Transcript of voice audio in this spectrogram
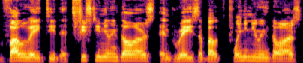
valuated at fifty million dollars and raise about twenty million dollars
